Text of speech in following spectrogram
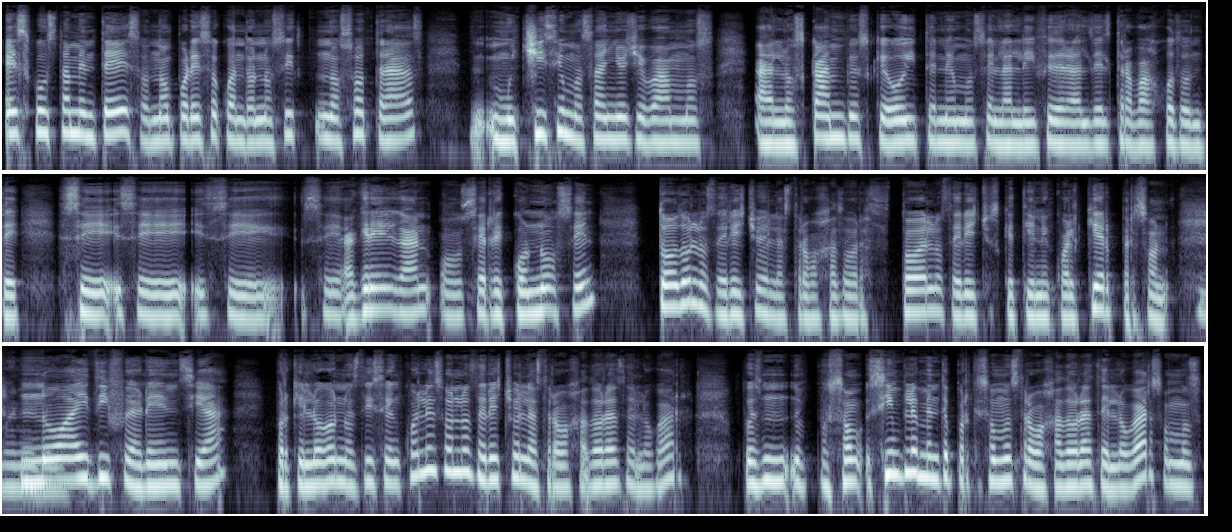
es justamente eso, ¿no? Por eso cuando nos, nosotras, muchísimos años llevamos a los cambios que hoy tenemos en la Ley Federal del Trabajo, donde se, se, se, agregan o se reconocen todos los derechos de las trabajadoras, todos los derechos que tiene cualquier persona. No hay diferencia porque luego nos dicen, ¿cuáles son los derechos de las trabajadoras del hogar? Pues, pues simplemente porque somos trabajadoras del hogar, somos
